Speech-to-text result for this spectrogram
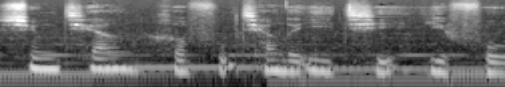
胸腔和腹腔的一起一伏，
